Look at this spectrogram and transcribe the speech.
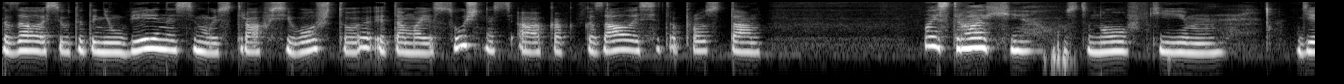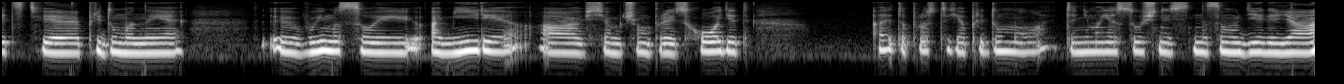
казалось, вот эта неуверенность, мой страх всего, что это моя сущность, а как оказалось, это просто мои страхи, установки, детстве придуманные э, вымыслы о мире, о всем, чем происходит. А это просто я придумала. Это не моя сущность. На самом деле я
